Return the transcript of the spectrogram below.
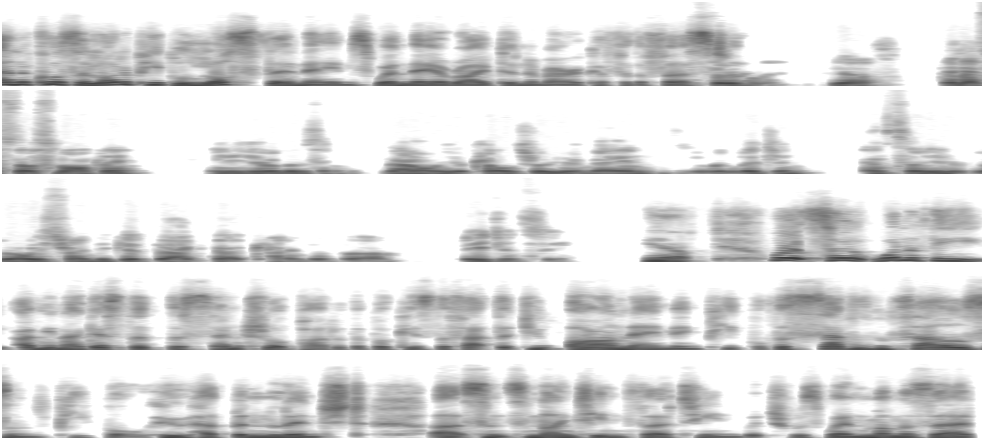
And of course, a lot of people lost their names when they arrived in America for the first Certainly, time. yes. And that's no small thing. You're losing not only your culture, your name, your religion. And so you're always trying to get back that kind of um, agency. Yeah. Well, so one of the, I mean, I guess the, the central part of the book is the fact that you are naming people, the 7,000 people who have been lynched uh, since 1913, which was when Mama Z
